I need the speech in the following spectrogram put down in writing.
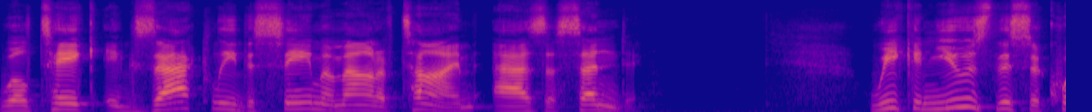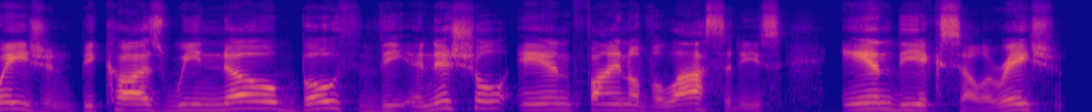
will take exactly the same amount of time as ascending. We can use this equation because we know both the initial and final velocities and the acceleration.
